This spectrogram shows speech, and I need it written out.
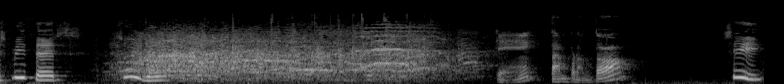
Smithers, soy yo. ¿Qué? ¿Tan pronto? Sí.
